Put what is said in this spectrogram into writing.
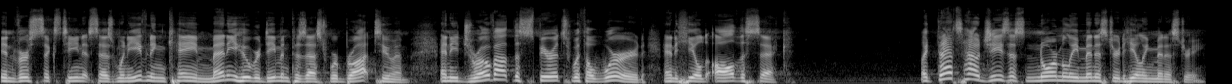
in verse 16, it says, When evening came, many who were demon possessed were brought to him, and he drove out the spirits with a word and healed all the sick. Like, that's how Jesus normally ministered healing ministry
